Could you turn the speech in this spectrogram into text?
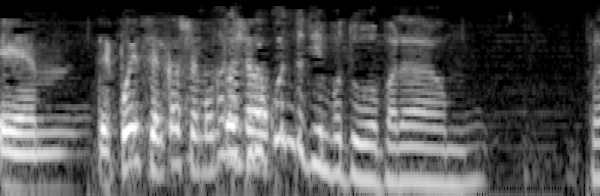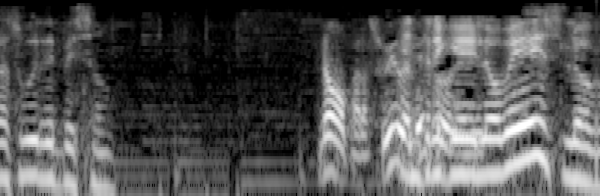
Eh, después el caso de Montoya... ¿Cuánto tiempo tuvo para, um, para subir de peso? No, para subir de entre que lo ves, lo,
